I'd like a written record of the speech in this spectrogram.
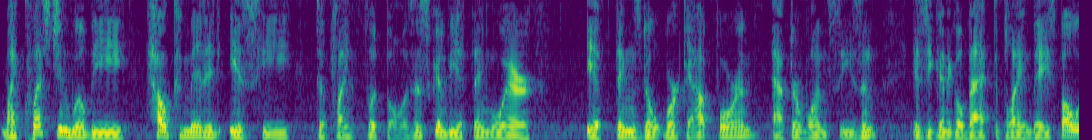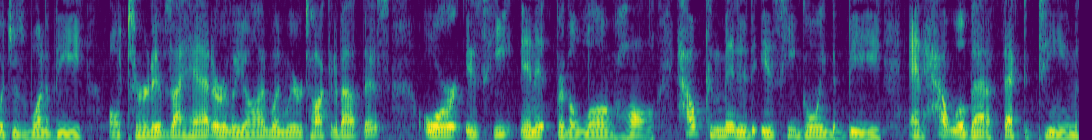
My question will be how committed is he to playing football? Is this going to be a thing where if things don't work out for him after one season, is he going to go back to playing baseball, which was one of the alternatives I had early on when we were talking about this? Or is he in it for the long haul? How committed is he going to be? And how will that affect a team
